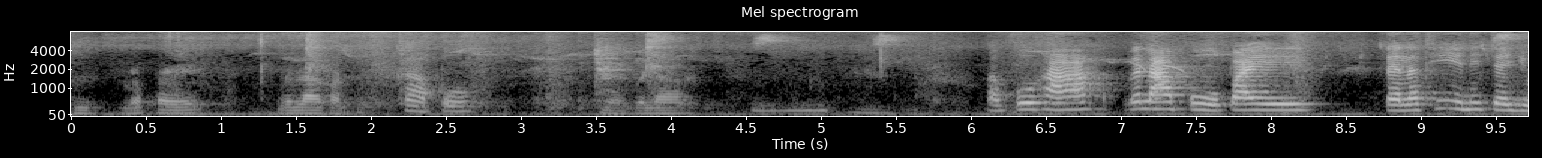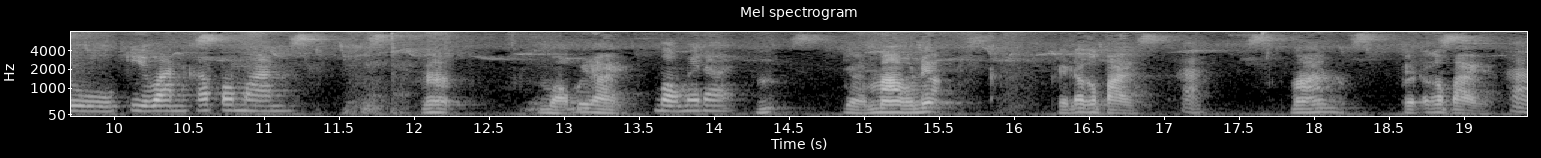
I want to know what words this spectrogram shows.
อืมเดี๋ยวไปเวลาก่อนค่ะปูเดี๋ยวเวลาค่ะปูคะเวลาปูไปแต่ละที่นี่จะอยู่กี่วันครับประมาณ นะบอกไม่ได้บอกไม่ได้เนี่ยมาวันเนี้ยเสร็จแล้วก็ไป ค่ะมาเสร็จแล้วก็ไป ค่ะ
